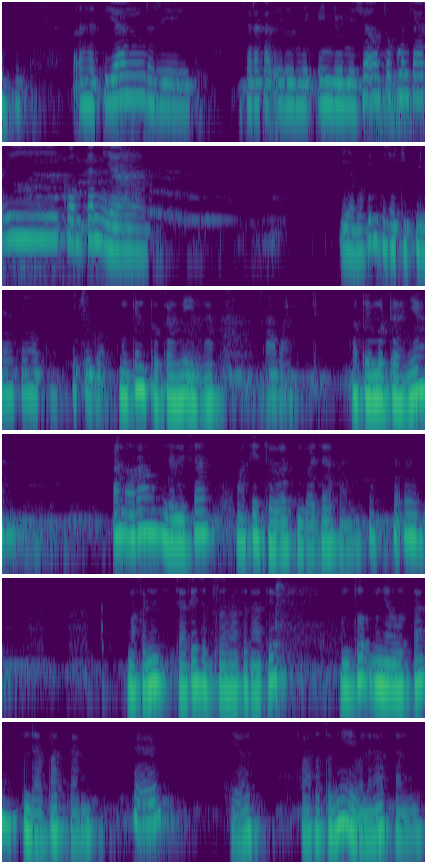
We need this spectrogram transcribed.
perhatian dari masyarakat Indone- Indonesia untuk mencari konten yang ya mungkin bisa dibilang sehat ya setuju nggak mungkin bukan minat. apa Lebih mudahnya kan orang Indonesia masih jauh membaca kan. Makanya dicari sebuah alternatif untuk menyalurkan pendapat kan. Hmm. Ya, salah satunya ya mendengarkan.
